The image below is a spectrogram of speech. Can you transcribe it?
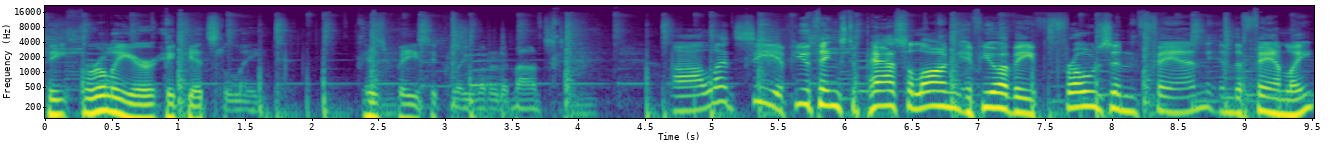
the earlier it gets late, is basically what it amounts to. Uh, let's see a few things to pass along. If you have a Frozen fan in the family,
